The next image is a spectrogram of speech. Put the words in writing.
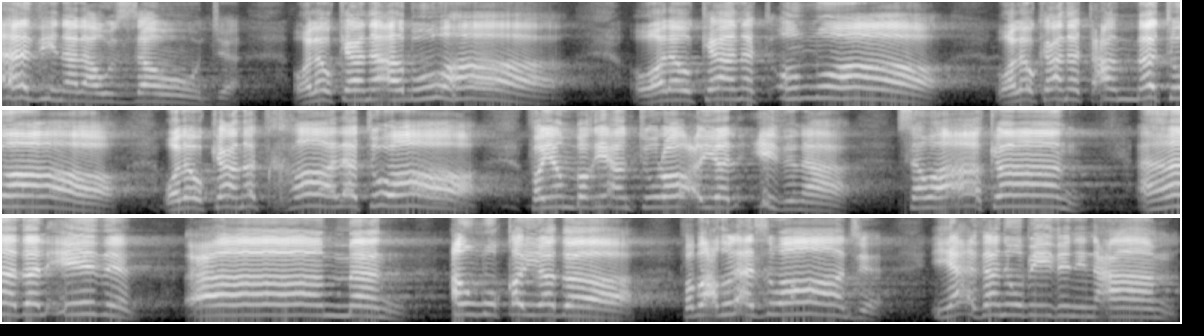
أذن له الزوج. ولو كان أبوها ولو كانت أمها ولو كانت عمتها ولو كانت خالتها فينبغي أن تراعي الإذن سواء كان هذا الإذن عاما أو مقيدا فبعض الأزواج يأذن بإذن عام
